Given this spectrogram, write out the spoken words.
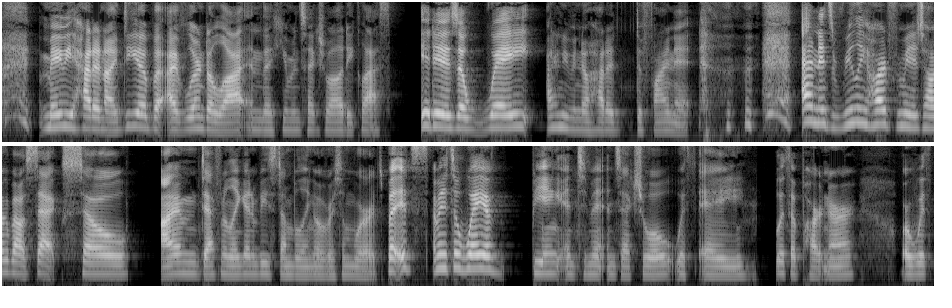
Maybe had an idea, but I've learned a lot in the human sexuality class. It is a way, I don't even know how to define it. and it's really hard for me to talk about sex. So I'm definitely going to be stumbling over some words. But it's, I mean, it's a way of being intimate and sexual with a with a partner or with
